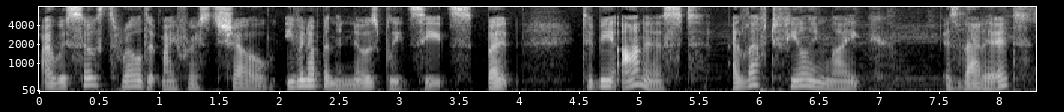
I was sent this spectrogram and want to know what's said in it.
I was so thrilled at my first show, even up in the nosebleed seats, but to be honest, I left feeling like, is that it?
